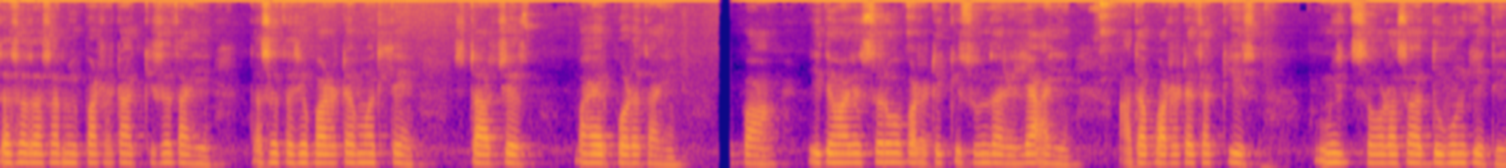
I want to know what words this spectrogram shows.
जसा जसा मी बटाटा किसत आहे तसं तसे बटाट्यामधले स्टार्चेस बाहेर पडत आहे. पहा इथे माझे सर्व बटाटे किसून झालेले आहे. आता बटाट्याचा किस मी थोडासा धुवून घेते.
